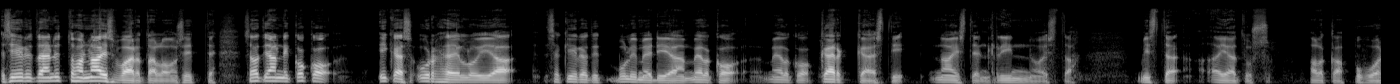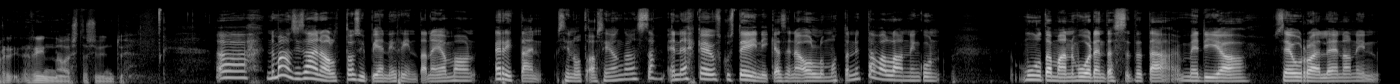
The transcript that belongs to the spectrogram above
Ja siirrytään nyt tuohon naisvartaloon sitten. Sä oot Janni koko ikäs urheilu ja sä kirjoitit Bulimediaan melko, melko kärkkäästi naisten rinnoista. Mistä ajatus alkaa puhua rinnoista syntyi? Äh, no mä oon siis aina ollut tosi pieni rintainen ja mä oon erittäin sinut asian kanssa. En ehkä joskus teinikäisenä ollut, mutta nyt tavallaan niin kuin muutaman vuoden tässä tätä mediaa seurailleena, niin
